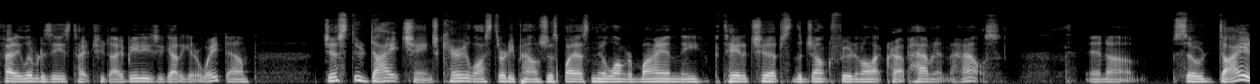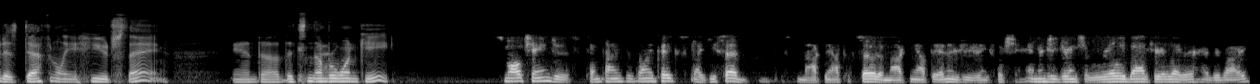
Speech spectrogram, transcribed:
fatty liver disease, type 2 diabetes, you got to get her weight down just through diet change, Carrie lost 30 pounds just by us no longer buying the potato chips, the junk food, and all that crap, having it in the house. And um, so diet is definitely a huge thing. And uh, that's number one key. Small changes. Sometimes it only takes, like you said, knocking out the soda, knocking out the energy drinks, which energy drinks are really bad for your liver, everybody.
